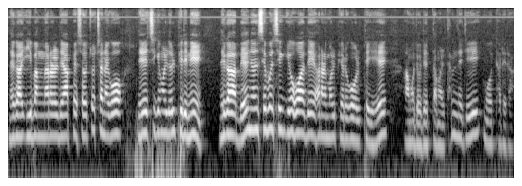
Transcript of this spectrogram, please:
내가 이방 나라를 내 앞에서 쫓아내고 내 지경을 넓히리니 내가 매년 세 번씩 여호와 내 하나님을 벼르고 올 때에 아무도 내 땅을 탐내지 못하리라.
